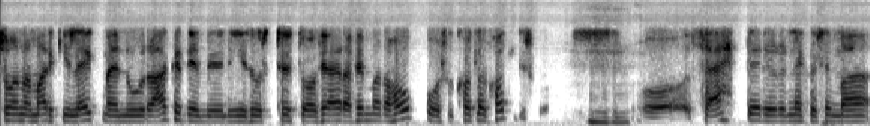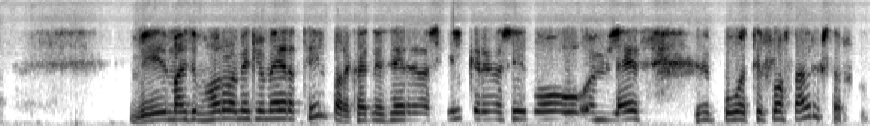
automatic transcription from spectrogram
svona margi leikmenn úr akademíun í þú veist 24-5 ára hóp og svo kolla kolli sko. Og þetta er í raun eitthvað sem að við mætum horfa miklu meira til bara hvernig þeir eru að skilgreina sig og, um leið búa til flott afreikstar sko.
